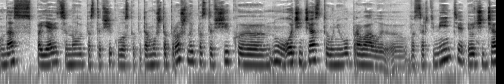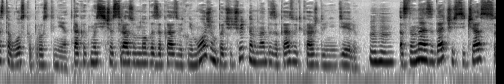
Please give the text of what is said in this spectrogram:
у нас появится новый поставщик воска. Потому что прошлый поставщик, э, ну, очень часто у него провалы э, в ассортименте. И очень часто воска просто нет. Так как мы сейчас сразу много заказывать не можем, по чуть-чуть нам надо заказывать каждую неделю. Угу. Основная задача сейчас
